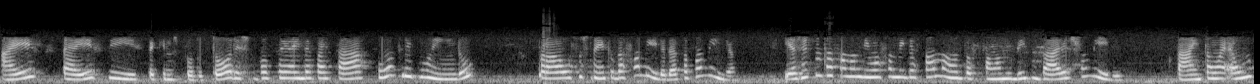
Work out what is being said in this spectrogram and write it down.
a, esse, a esses pequenos produtores, você ainda vai estar contribuindo para o sustento da família, dessa família. E a gente não está falando de uma família só, não, estou falando de várias famílias tá? Então é um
